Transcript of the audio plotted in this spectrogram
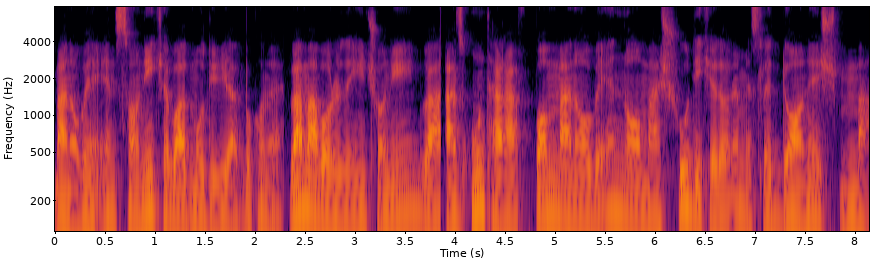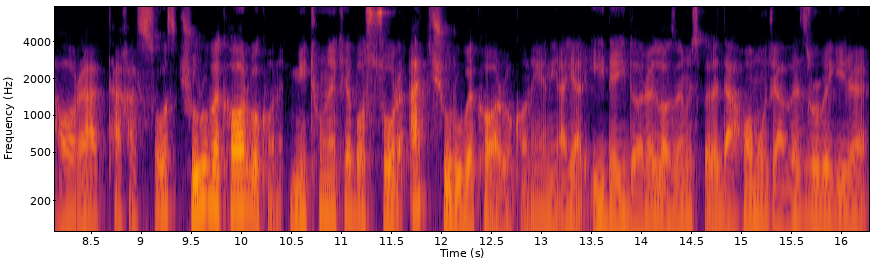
منابع انسانی که باید مدیریت بکنه و موارد این چنین و از اون طرف با منابع نامشهودی که داره مثل دانش مهارت تخصص شروع به کار بکنه. می‌تونه که با سرعت شروع به کار بکنه. یعنی اگر ایده ای داره لازم است بره ده ها مجوز رو بگیره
